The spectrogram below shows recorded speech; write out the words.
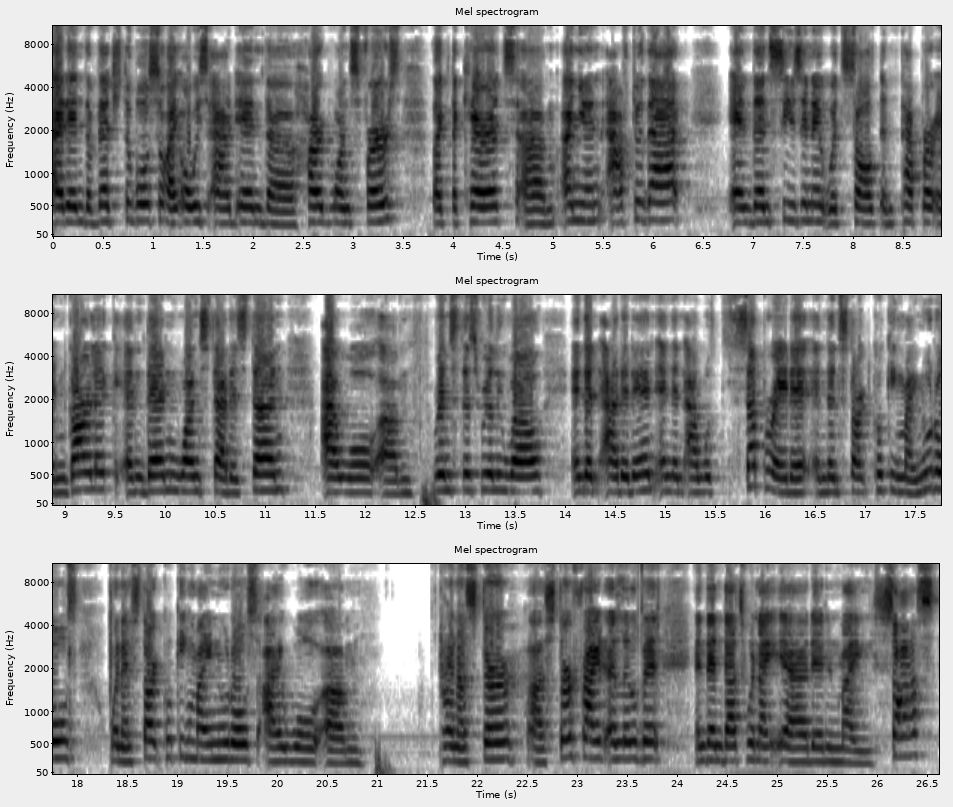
add in the vegetables. So I always add in the hard ones first, like the carrots, um, onion after that, and then season it with salt and pepper and garlic. And then once that is done, I will um, rinse this really well and then add it in and then I will separate it and then start cooking my noodles. When I start cooking my noodles, I will um, kind of stir uh, stir fry it a little bit and then that's when I add in my sauce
